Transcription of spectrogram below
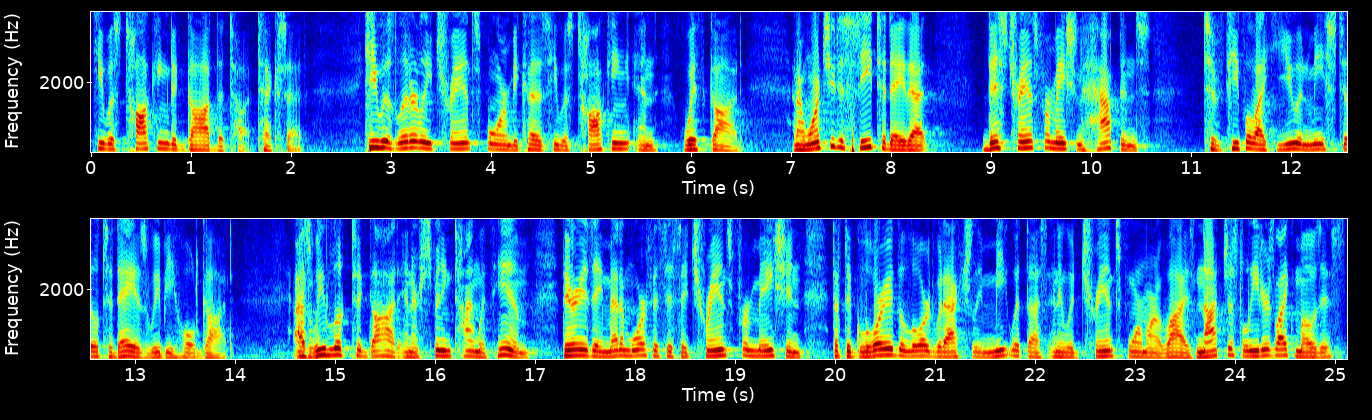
he was talking to God, the text said. He was literally transformed because he was talking and with God. And I want you to see today that this transformation happens to people like you and me still today as we behold God. As we look to God and are spending time with Him, there is a metamorphosis, a transformation that the glory of the Lord would actually meet with us and it would transform our lives. Not just leaders like Moses,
